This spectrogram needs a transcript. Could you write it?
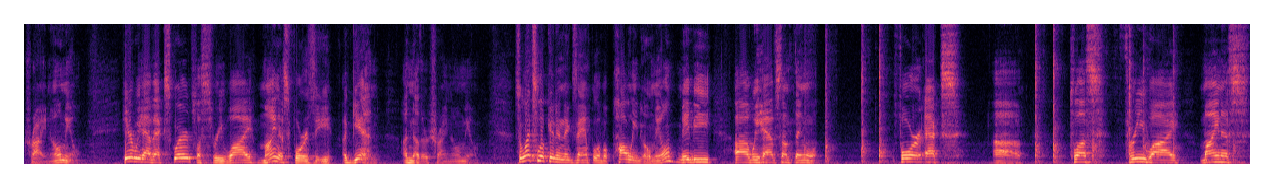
trinomial. Here we have x squared plus 3y minus 4z. Again, another trinomial. So let's look at an example of a polynomial. Maybe uh, we have something 4x uh, plus 3y minus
